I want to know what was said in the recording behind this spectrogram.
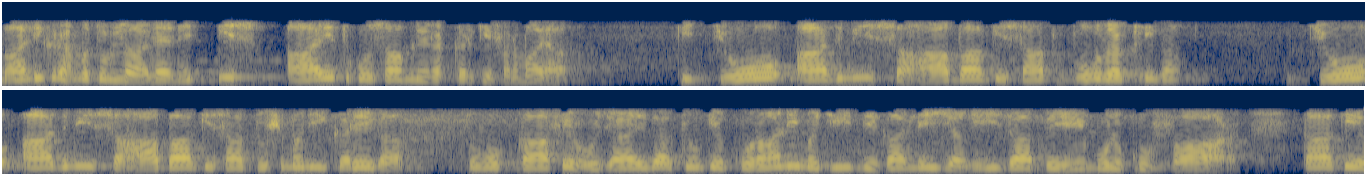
مالک رحمت اللہ علیہ نے اس آیت کو سامنے رکھ کر کے فرمایا کہ جو آدمی صحابہ کے ساتھ بغض رکھے گا، جو آدمی صحابہ کے ساتھ دشمنی کرے گا تو وہ کافر ہو جائے گا کیونکہ قرآن مجید نکالے یغیزہ بے الکفار تاکہ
